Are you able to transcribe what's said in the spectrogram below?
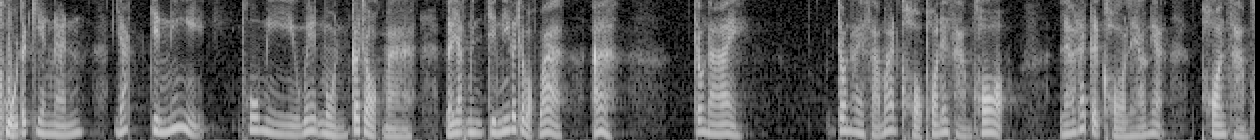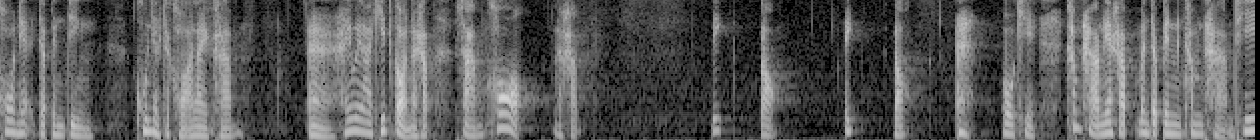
ถูตะเกียงนั้น ยักษ์จินนี่ ผู้มีเวทมนต์ก็จะออกมา แล้วยักษ์จินนี่ก็จะบอกว่าอะเจ้านาย เจ้านายสามารถขอพรได้สามข้อ แล้วถ้าเกิดขอแล้วเนี่ย พรสามข้อเนี่ยจะเป็นจริง คุณอยากจะขออะไรครับ อ่า ให้เวลาคิดก่อนนะครับสามข้อนะครับติ๊กตอกติ๊กตอกอะโอเคคำถามเนี่ยครับ มันจะเป็นคำถามที่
